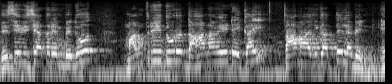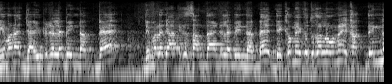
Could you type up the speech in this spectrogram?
224න් බෙදුවොත් මන්ත්‍රී දුර 19ට එකයි සමාජිකත්වය ලැබෙන්නේ. එහෙමනම් ජවිපිට ලැබෙන්නත් බෑ. දෙමළ ජාතික සන්ධානයට ලැබෙන්නත් බෑ. දෙකම එකතු කරලා ඕන එකක් දෙන්න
